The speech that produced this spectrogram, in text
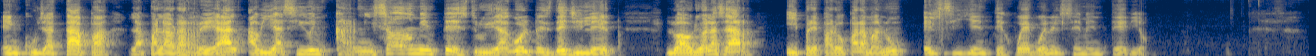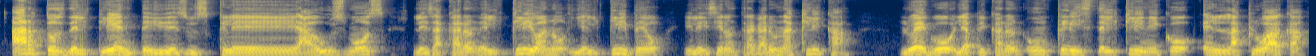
en cuya tapa la palabra real había sido encarnizadamente destruida a golpes de Gillette, lo abrió al azar y preparó para Manu el siguiente juego en el cementerio. Hartos del cliente y de sus cleausmos, le sacaron el clíbano y el clípeo y le hicieron tragar una clica. Luego le aplicaron un clistel clínico en la cloaca,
